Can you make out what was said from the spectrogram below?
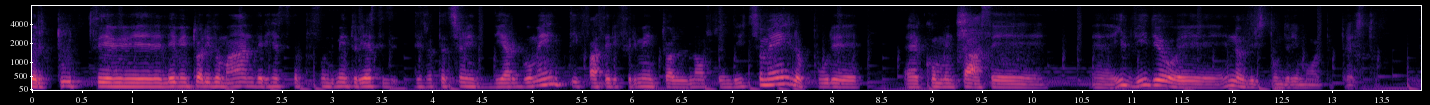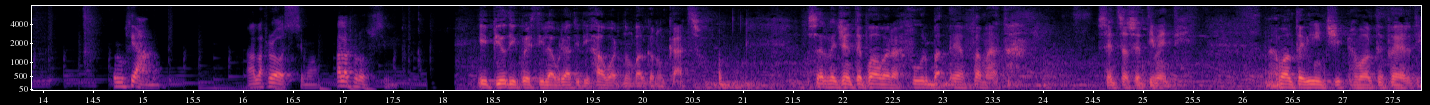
per tutte le eventuali domande, richieste di approfondimento, richieste di trattazione di argomenti, fate riferimento al nostro indirizzo mail oppure eh, commentate eh, il video e noi vi risponderemo al più presto. Salutiamo. Alla prossima. Alla prossima. I più di questi laureati di Howard non valgono un cazzo. Serve gente povera, furba e affamata, senza sentimenti. A volte vinci, a volte perdi,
